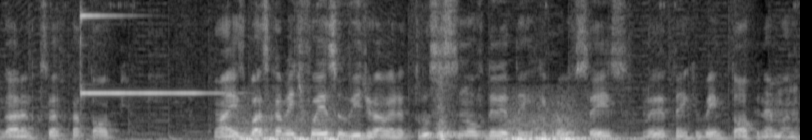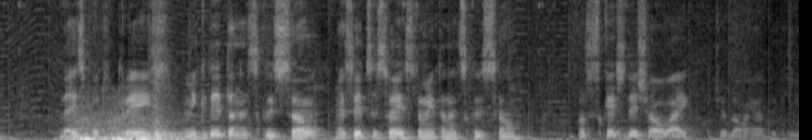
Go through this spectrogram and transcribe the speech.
garanto que você vai ficar top. Mas basicamente foi esse o vídeo, galera. Trouxe esse novo DD Tank aqui pra vocês. Um DD Tank bem top, né, mano? 10.3. O link dele tá na descrição. Minhas redes sociais também tá na descrição. Não se esquece de deixar o like. Deixa eu dar uma olhada aqui.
